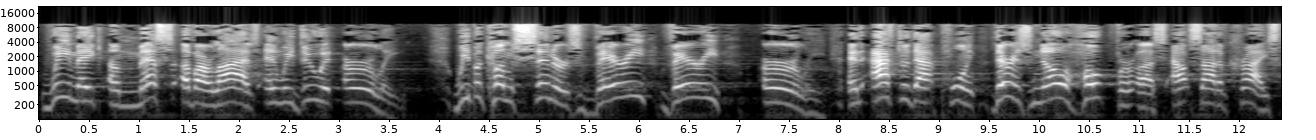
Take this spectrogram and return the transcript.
We make a mess of our lives, and we do it early. We become sinners very, very early. And after that point, there is no hope for us outside of Christ.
